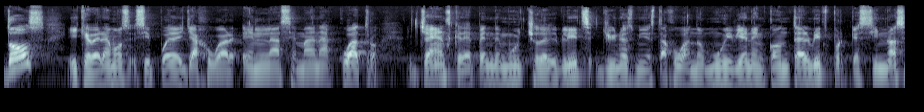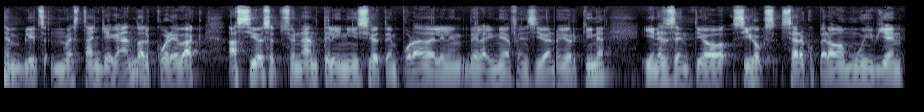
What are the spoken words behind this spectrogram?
2 y que veremos si puede ya jugar en la semana 4. Giants que depende mucho del blitz, Junior Smith está jugando muy bien en contra del blitz porque si no hacen blitz no están llegando al quarterback. Ha sido decepcionante el inicio de temporada de la línea defensiva neoyorquina y en ese sentido Seahawks se ha recuperado muy bien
